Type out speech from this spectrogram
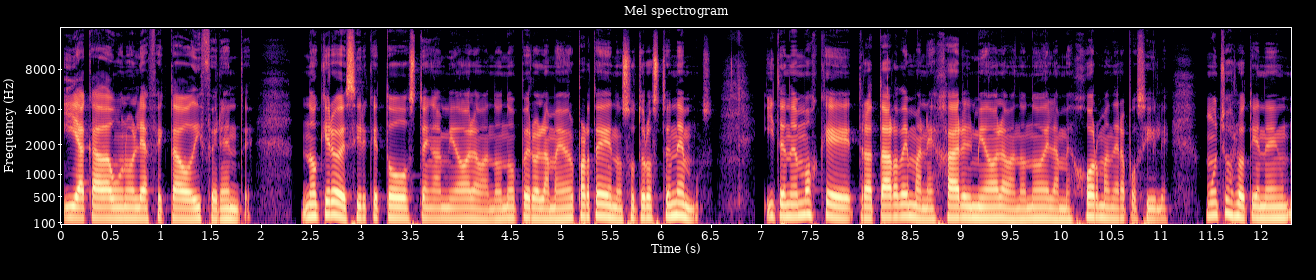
y a cada uno le ha afectado diferente. No quiero decir que todos tengan miedo al abandono, pero la mayor parte de nosotros tenemos y tenemos que tratar de manejar el miedo al abandono de la mejor manera posible. Muchos lo tienen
